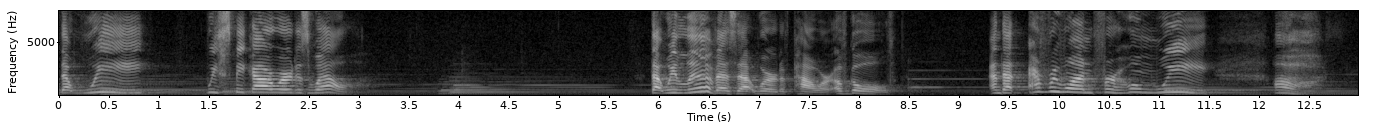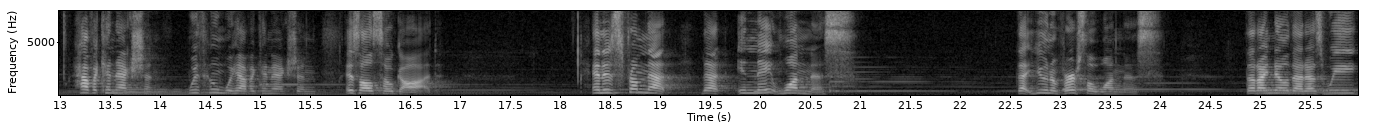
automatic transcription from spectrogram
that we we speak our word as well. That we live as that word of power, of gold. And that everyone for whom we oh, have a connection, with whom we have a connection, is also God. And it's from that, that innate oneness, that universal oneness, that I know that as we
